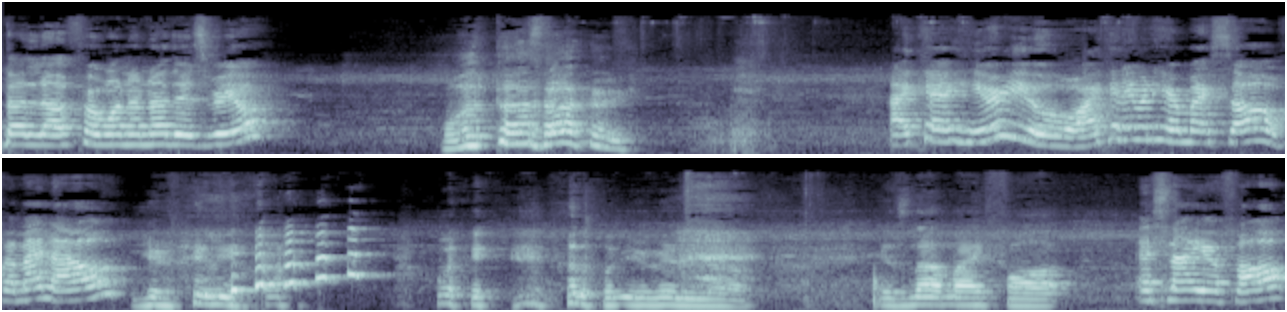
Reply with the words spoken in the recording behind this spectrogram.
The love for one another is real? What the heck? I can't hear you. I can't even hear myself. Am I loud? You're really loud. Wait, you're really loud. It's not my fault. It's not your fault.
